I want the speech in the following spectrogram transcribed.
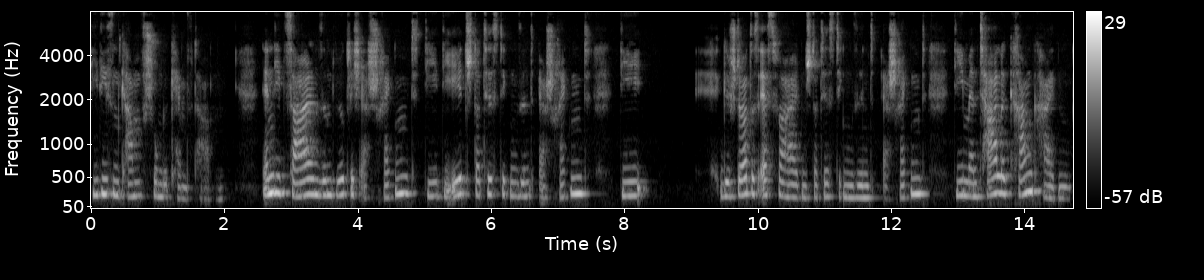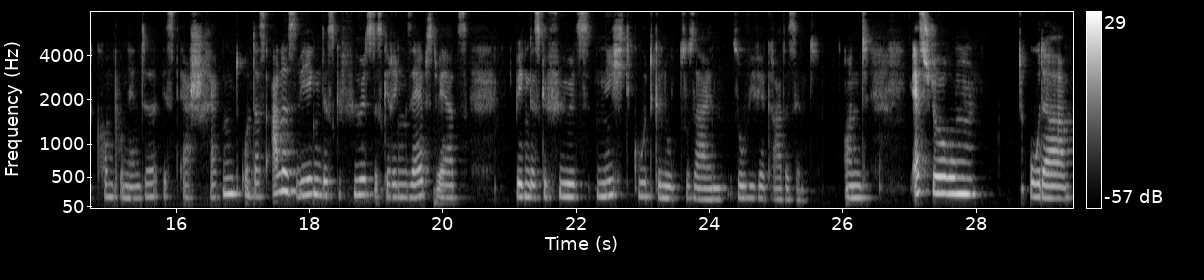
die diesen Kampf schon gekämpft haben. Denn die Zahlen sind wirklich erschreckend, die Diätstatistiken sind erschreckend, die gestörtes Essverhalten Statistiken sind erschreckend, die mentale Krankheitenkomponente ist erschreckend und das alles wegen des Gefühls des geringen Selbstwerts, wegen des Gefühls nicht gut genug zu sein, so wie wir gerade sind. Und Essstörungen oder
